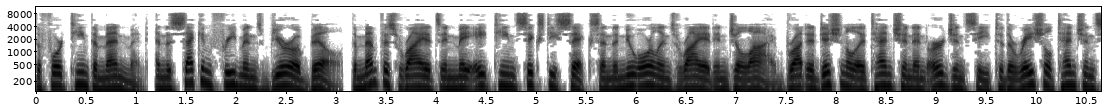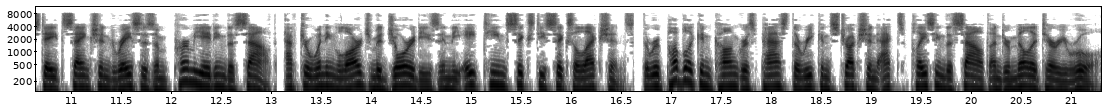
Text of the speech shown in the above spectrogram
the Fourteenth Amendment, and the Second Freedmen's Bureau Bill. The Memphis riots in May 1866 and the New Orleans riot in July brought additional attention and urgency to the racial tension state sanctioned racism permeating the South. After winning large majorities in the 1866 elections, the Republican Congress passed the Reconstruction Acts placing the South under military rule.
